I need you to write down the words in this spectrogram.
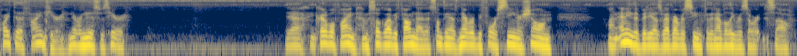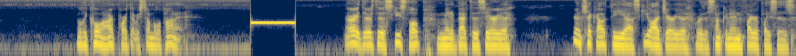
quite the find here. Never knew this was here. Yeah, incredible find. I'm so glad we found that. That's something that was never before seen or shown on any of the videos we've ever seen for the Nevele Resort. So, really cool on our part that we stumbled upon it. All right, there's the ski slope. We made it back to this area. We're going to check out the uh, ski lodge area where the sunken in fireplace is.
